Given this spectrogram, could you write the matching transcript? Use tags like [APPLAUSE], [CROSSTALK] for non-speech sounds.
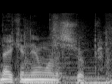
they can then want to strip.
